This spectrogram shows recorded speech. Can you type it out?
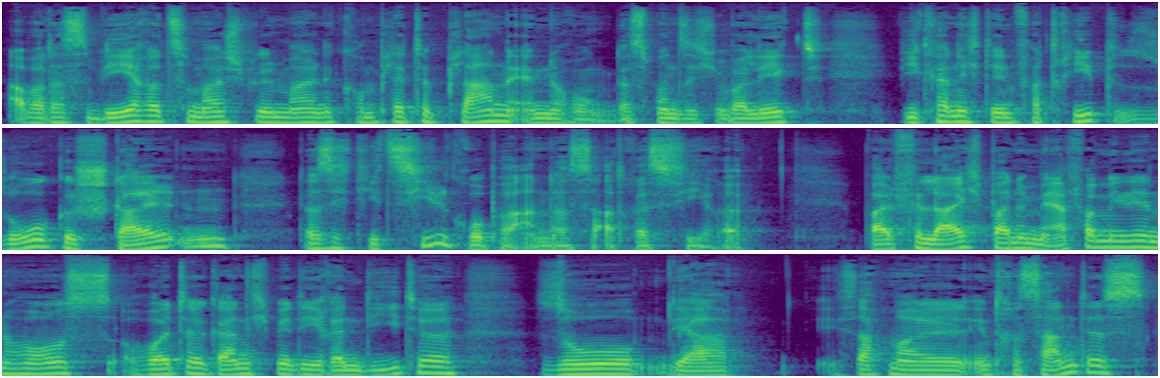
Aber das wäre zum Beispiel mal eine komplette Planänderung, dass man sich überlegt, wie kann ich den Vertrieb so gestalten, dass ich die Zielgruppe anders adressiere. Weil vielleicht bei einem Mehrfamilienhaus heute gar nicht mehr die Rendite so, ja, ich sag mal, interessant ist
